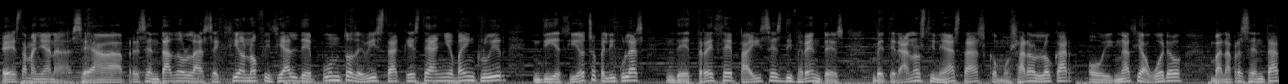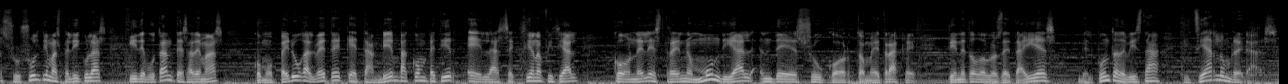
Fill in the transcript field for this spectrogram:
Esta mañana se ha presentado la sección oficial de Punto de Vista que este año va a incluir 18 películas de 13 países diferentes. Veteranos cineastas como Sharon Lockhart o Ignacio Agüero van a presentar sus últimas películas y debutantes además como Perú Galvete que también va a competir en la sección oficial con el estreno mundial de su cortometraje. Tiene todos los detalles del punto de vista Itziar Lumbreras.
